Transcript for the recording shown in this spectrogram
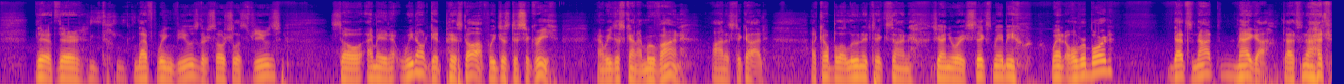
their their left wing views, their socialist views. So, I mean, we don't get pissed off. We just disagree. And we just kind of move on, honest to God. A couple of lunatics on January 6th maybe went overboard. That's not MAGA. That's not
